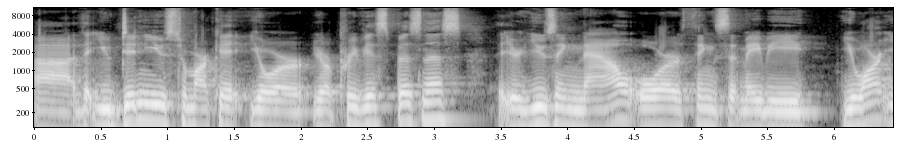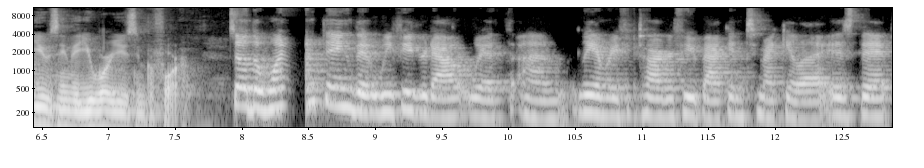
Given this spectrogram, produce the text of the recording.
uh, that you didn't use to market your your previous business that you're using now or things that maybe you aren't using that you were using before? So the one thing that we figured out with um, Leah Marie Photography back in Temecula is that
